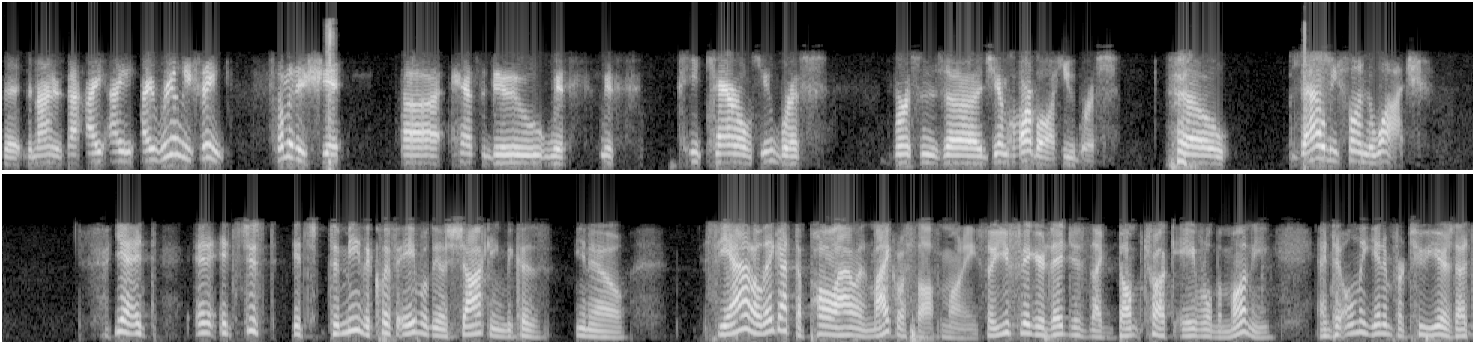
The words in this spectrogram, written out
the, the Niners. I, I I really think some of this shit uh has to do with with Pete Carroll's hubris versus uh Jim Harbaugh hubris. So that'll be fun to watch. Yeah, it and it's just it's to me the Cliff Avril deal is shocking because you know Seattle they got the Paul Allen Microsoft money, so you figured they would just like dump truck Avril the money, and to only get him for two years, that's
